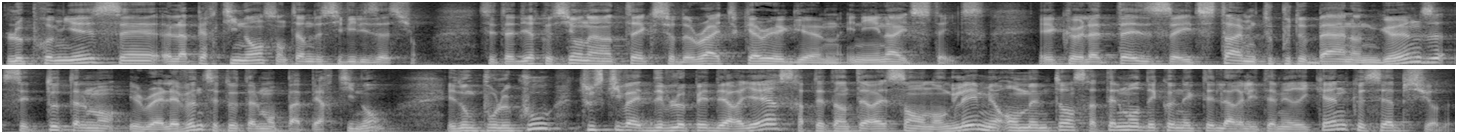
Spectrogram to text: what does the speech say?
Le premier, c'est la pertinence en termes de civilisation. C'est-à-dire que si on a un texte sur The Right to Carry a Gun in the United States, et que la thèse c'est It's time to put a ban on guns, c'est totalement irrelevant, c'est totalement pas pertinent. Et donc pour le coup, tout ce qui va être développé derrière sera peut-être intéressant en anglais, mais en même temps sera tellement déconnecté de la réalité américaine que c'est absurde.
